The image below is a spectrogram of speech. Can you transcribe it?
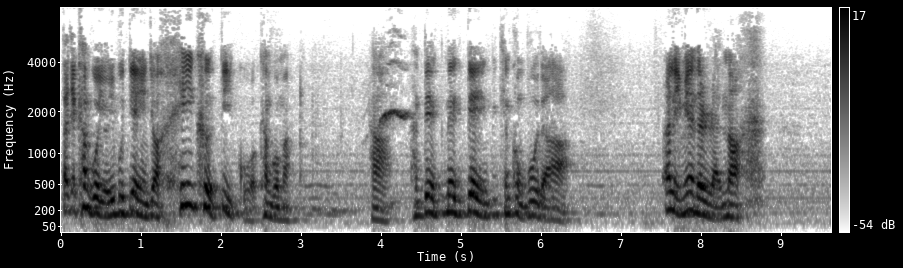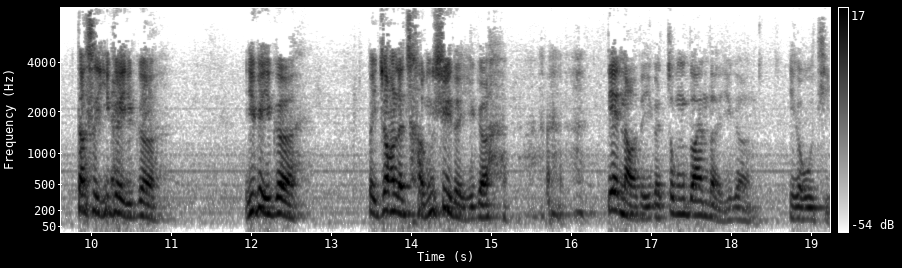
大家看过有一部电影叫《黑客帝国》，看过吗？啊，电那个电影挺恐怖的啊。那里面的人呢，都是一个一个，一个一个被装了程序的一个 电脑的一个终端的一个一个物体，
